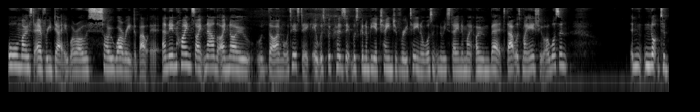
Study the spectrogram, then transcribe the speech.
almost every day where I was so worried about it. And in hindsight, now that I know that I'm autistic, it was because it was going to be a change of routine. I wasn't going to be staying in my own bed. That was my issue. I wasn't not to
